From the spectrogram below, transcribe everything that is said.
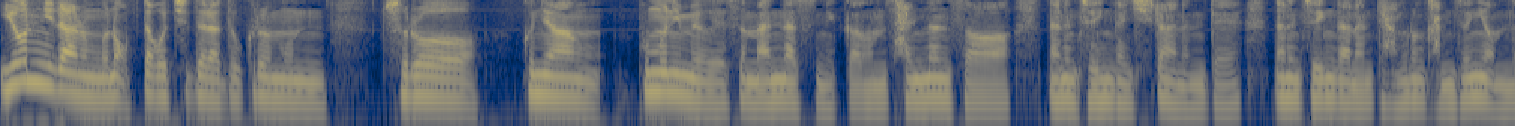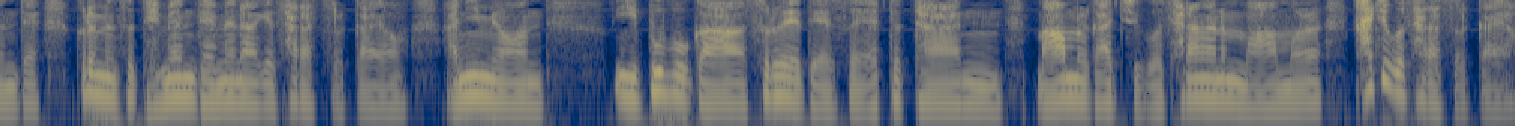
이혼이라는 건 없다고 치더라도 그러면 서로 그냥 부모님에 의해서 만났으니까 그럼 살면서 나는 저 인간 싫어하는데 나는 저 인간한테 아무런 감정이 없는데 그러면서 대면 대면하게 살았을까요? 아니면 이 부부가 서로에 대해서 애틋한 마음을 가지고 사랑하는 마음을 가지고 살았을까요?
